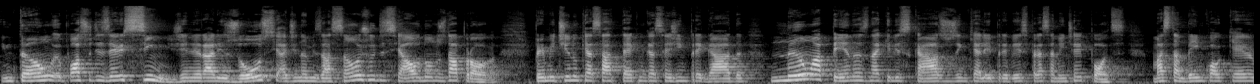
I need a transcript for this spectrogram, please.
Então, eu posso dizer sim, generalizou-se a dinamização judicial do ônus da prova, permitindo que essa técnica seja empregada não apenas naqueles casos em que a lei prevê expressamente a hipótese, mas também em qualquer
